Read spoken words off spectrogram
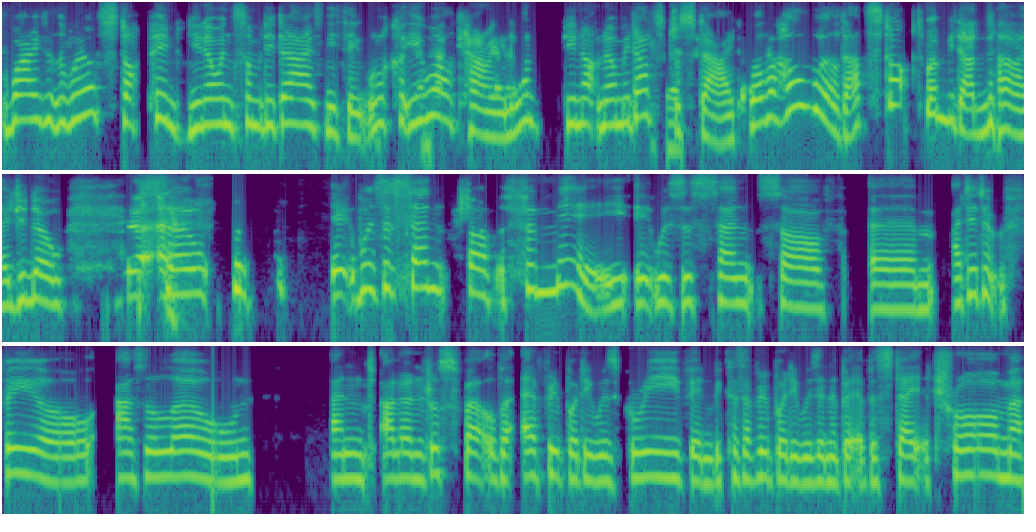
Why isn't the world stopping? You know, when somebody dies and you think, well, look at you all carrying on. Do you not know my dad's just died? Well, the whole world had stopped when my dad died, you know. So it was a sense of, for me, it was a sense of, um, I didn't feel as alone. And, and I just felt that everybody was grieving because everybody was in a bit of a state of trauma.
